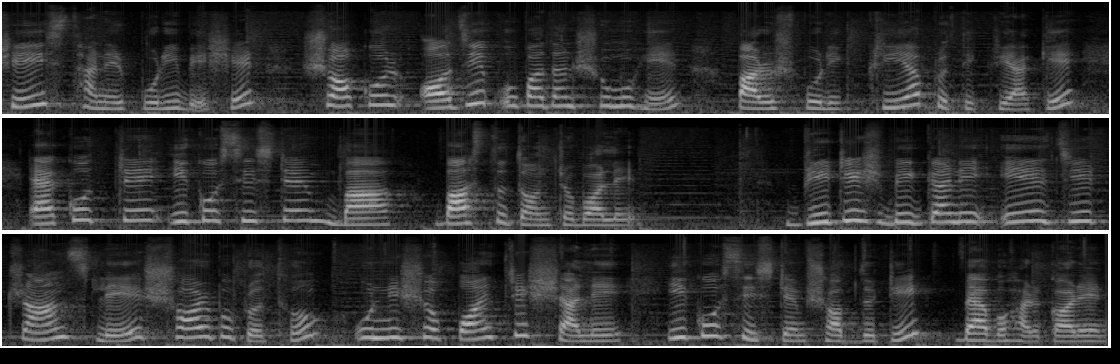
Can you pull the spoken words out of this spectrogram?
সেই স্থানের পরিবেশের সকল অজীব উপাদানসমূহের পারস্পরিক ক্রিয়া প্রতিক্রিয়াকে একত্রে ইকোসিস্টেম বা বাস্তুতন্ত্র বলে। ব্রিটিশ বিজ্ঞানী এ জি ট্রান্সলে সর্বপ্রথম উনিশশো পঁয়ত্রিশ সালে ইকোসিস্টেম শব্দটি ব্যবহার করেন।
